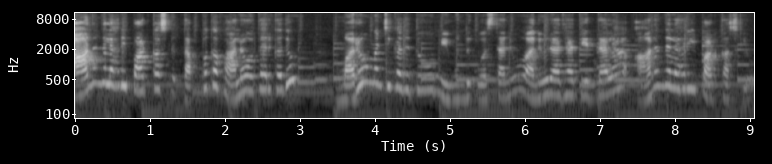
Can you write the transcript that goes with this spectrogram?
ఆనందలహరి పాడ్కాస్ట్ను తప్పక ఫాలో అవుతారు కదూ? మరో మంచి కథతో మీ ముందుకు వస్తాను. అనురాధ తీర్థాల ఆనందలహరి పాడ్కాస్ట్లో.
